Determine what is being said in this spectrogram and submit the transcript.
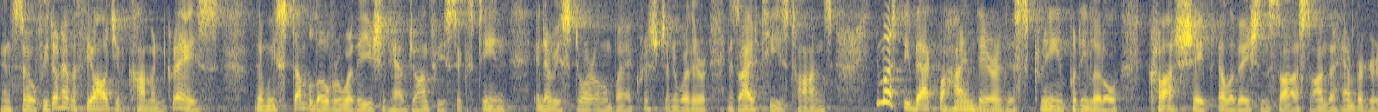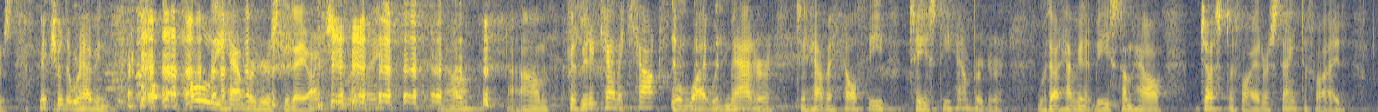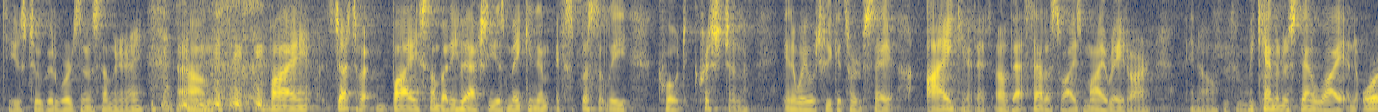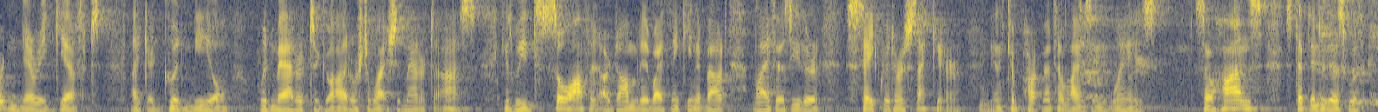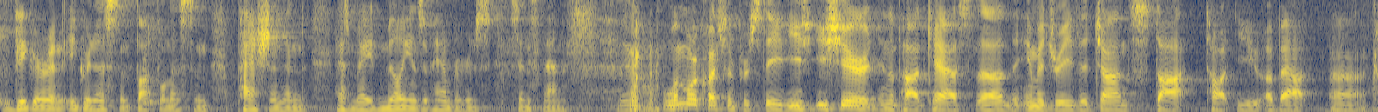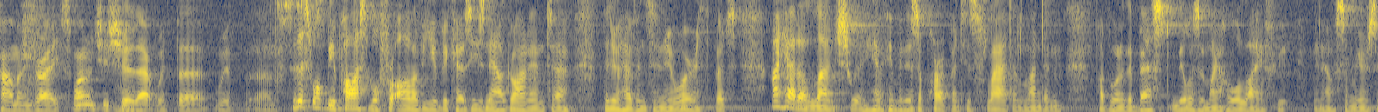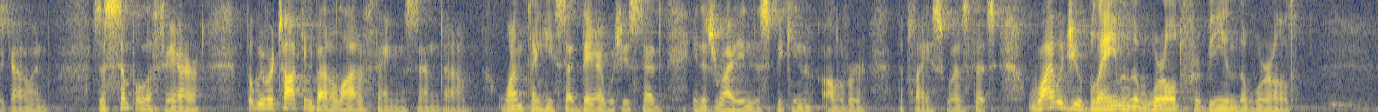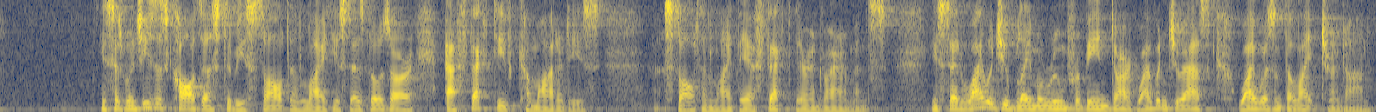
And so if we don't have a theology of common grace, then we stumble over whether you should have John 3.16 in every store owned by a Christian, or whether, as I've teased Hans, you must be back behind there, this screen, putting little cross-shaped elevation sauce on the hamburgers. Make sure that we're having ho- holy hamburgers today, aren't you, really? Because um, we can't account for why it would matter to have a healthy, tasty hamburger without having it be somehow justified or sanctified to use two good words in a seminary, um, by, justified by somebody who actually is making them explicitly, quote, Christian, in a way which we could sort of say, I get it. Oh, that satisfies my radar. You know, we can't understand why an ordinary gift, like a good meal, would matter to God or why it should matter to us. Because we so often are dominated by thinking about life as either sacred or secular in compartmentalizing ways. So Hans stepped into this with vigor and eagerness and thoughtfulness and passion and has made millions of hamburgers since then. Yeah. One more question for Steve. You, you shared in the podcast uh, the imagery that John Stott taught you about uh, common grace. Why don't you share that with the with uh, so this won't be possible for all of you because he's now gone into the new heavens and new earth. But I had a lunch with him in his apartment, his flat in London, probably one of the best meals of my whole life you know, some years ago. And it was a simple affair, but we were talking about a lot of things. And uh, one thing he said there, which he said in his writing and speaking all over the place, was that why would you blame the world for being the world? He says, when Jesus calls us to be salt and light, he says those are affective commodities. salt and light. They affect their environments. He said, Why would you blame a room for being dark? Why wouldn't you ask, Why wasn't the light turned on?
